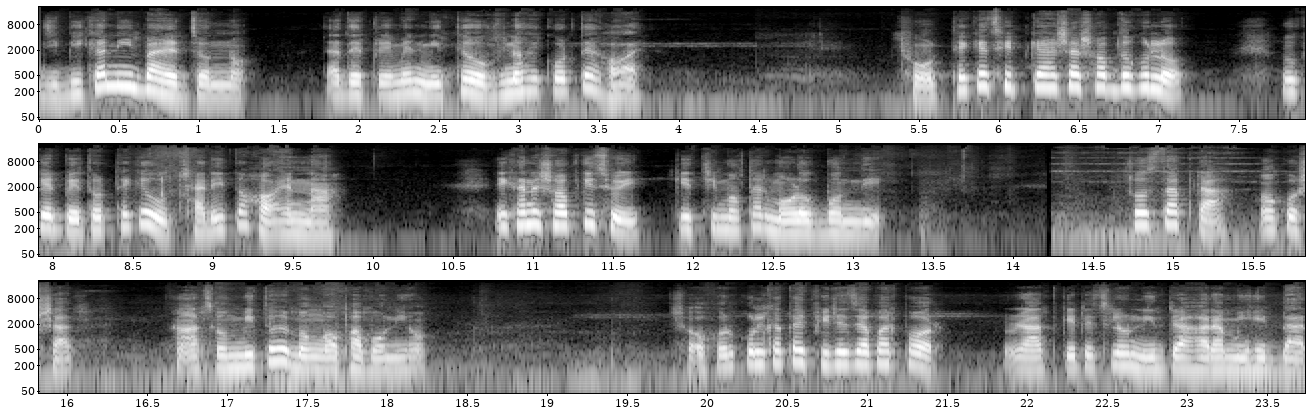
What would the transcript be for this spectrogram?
জীবিকা নির্বাহের জন্য তাদের প্রেমের মিথ্যে অভিনয় করতে হয়। ঠোঁট থেকে ছিটকে আসা শব্দগুলো বুকের ভেতর থেকে উচ্চারিত হয় না। এখানে সব কিছুই কৃত্রিমতার মোড়কবন্দি। প্রস্তাবটা অকস্মাৎ, আচম্বিত এবং অভাবনীয়। শহর কলকাতায় ফিরে যাবার পর রাত কেটেছিল নিদ্রাহারা মিহিরদার।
